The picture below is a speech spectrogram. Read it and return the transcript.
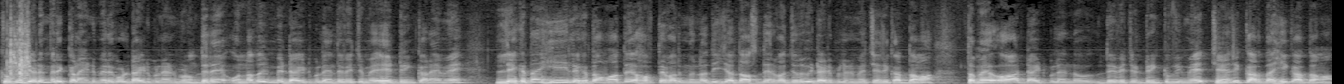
ਕਿਉਂਕਿ ਜਿਹੜੇ ਮੇਰੇ ਕਲਾਇੰਟ ਮੇਰੇ ਕੋਲ ਡਾਈਟ ਪਲਾਨ ਬਣਾਉਂਦੇ ਨੇ, ਉਹਨਾਂ ਦਾ ਵੀ ਮੈਂ ਡਾਈਟ ਪਲਾਨ ਦੇ ਵਿੱਚ ਮੈਂ ਇਹ ਡਰਿੰਕਾਂ ਨੇ ਮੈਂ ਲਿਖਦਾ ਹੀ ਲਿਖਦਾ ਵਾਂ ਤੇ ਹਫ਼ਤੇ ਬਾਅਦ ਮੈਂ ਉਹਨਾਂ ਦੀ ਜਾਂ 10 ਦਿਨ ਬਾਅਦ ਜਦੋਂ ਵੀ ਡਾਈਟ ਪਲਾਨ ਮੈਂ ਚੇਂਜ ਕਰਦਾ ਵਾਂ, ਤਾਂ ਮੈਂ ਆਹ ਡਾਈਟ ਪਲਾਨ ਦੇ ਵਿੱਚ ਡਰਿੰਕ ਵੀ ਮੈਂ ਚੇਂਜ ਕਰਦਾ ਹੀ ਕਰਦਾ ਵਾਂ।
